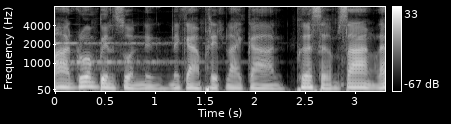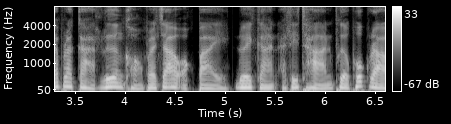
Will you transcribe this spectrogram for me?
มารถร่วมเป็นส่วนหนึ่งในการผลิตรายการ เพื่อเสริมสร้างและประกาศเรื่องของพระเจ้าออกไป ด้วยการอธิษฐานเพื่อพวกเรา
